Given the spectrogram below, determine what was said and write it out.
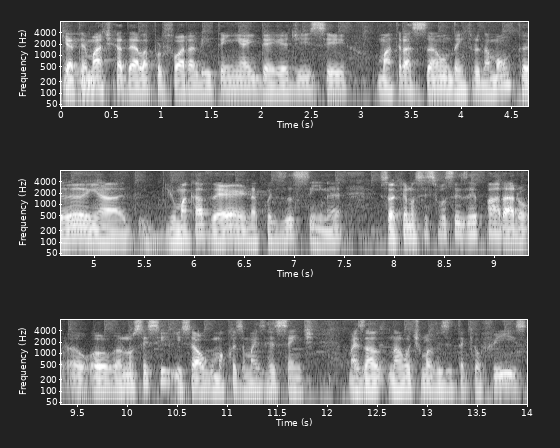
que a temática dela por fora ali tem a ideia de ser uma atração dentro da montanha, de uma caverna, coisas assim, né? Só que eu não sei se vocês repararam, eu, eu, eu não sei se isso é alguma coisa mais recente, mas na, na, última visita que eu fiz,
